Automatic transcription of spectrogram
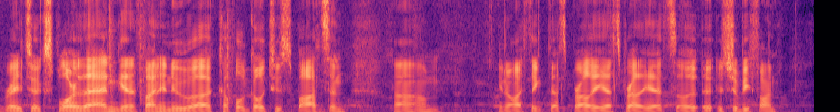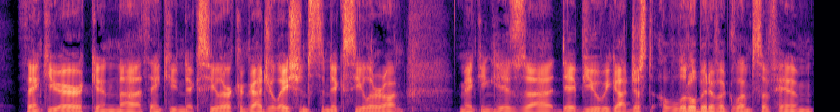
ready to explore that and get find a new uh, couple of go-to spots and. Um, you know, I think that's probably that's probably it. So it, it should be fun. Thank you, Eric, and uh, thank you, Nick Seeler. Congratulations to Nick Seeler on making his uh, debut. We got just a little bit of a glimpse of him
